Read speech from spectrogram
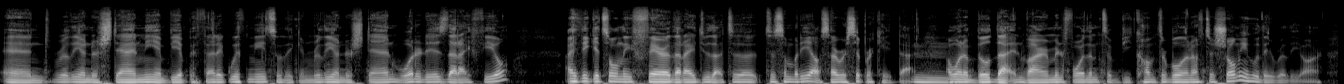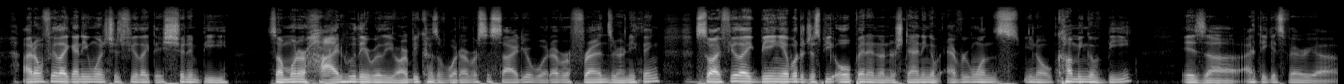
and really understand me and be empathetic with me so they can really understand what it is that I feel, I think it's only fair that I do that to, to somebody else. I reciprocate that. Mm. I want to build that environment for them to be comfortable enough to show me who they really are. I don't feel like anyone should feel like they shouldn't be someone or hide who they really are because of whatever society or whatever friends or anything. So I feel like being able to just be open and understanding of everyone's, you know, coming of be is uh I think it's very uh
